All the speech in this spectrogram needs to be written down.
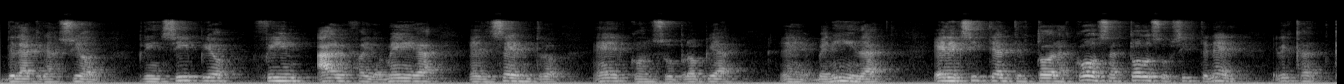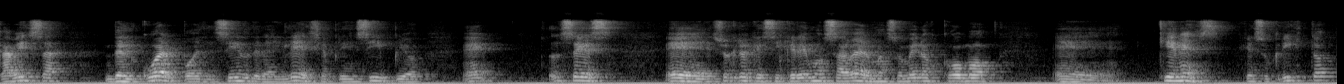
de la creación, principio, fin, alfa y omega, el centro, ¿eh? con su propia eh, venida. Él existe ante todas las cosas, todo subsiste en Él. Él es ca- cabeza del cuerpo, es decir, de la iglesia, principio. ¿eh? Entonces, eh, yo creo que si queremos saber más o menos cómo, eh, quién es Jesucristo,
